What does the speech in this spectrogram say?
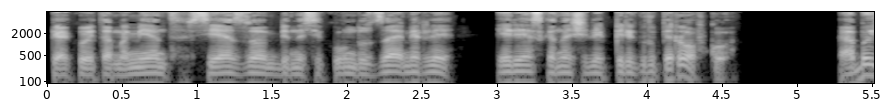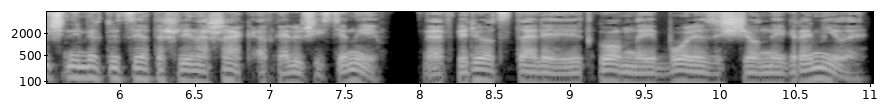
В какой-то момент все зомби на секунду замерли и резко начали перегруппировку. Обычные мертвецы отошли на шаг от колючей стены, а вперед стали редком наиболее защищенные громилы.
